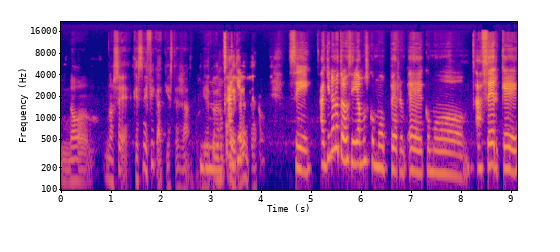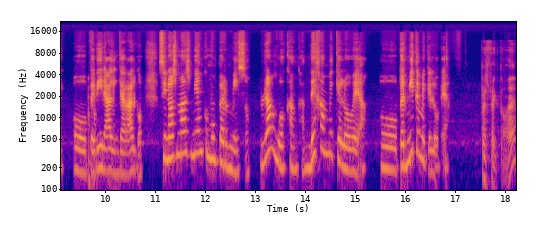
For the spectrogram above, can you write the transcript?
no no sé, ¿qué significa aquí este Zhang? Porque creo que es un poco diferente, ¿no? Sí, aquí no lo traduciríamos como, eh, como hacer que o pedir a alguien que haga algo, sino es más bien como un permiso. Rang wo kan déjame que lo vea o permíteme que lo vea. Perfecto. ¿eh?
